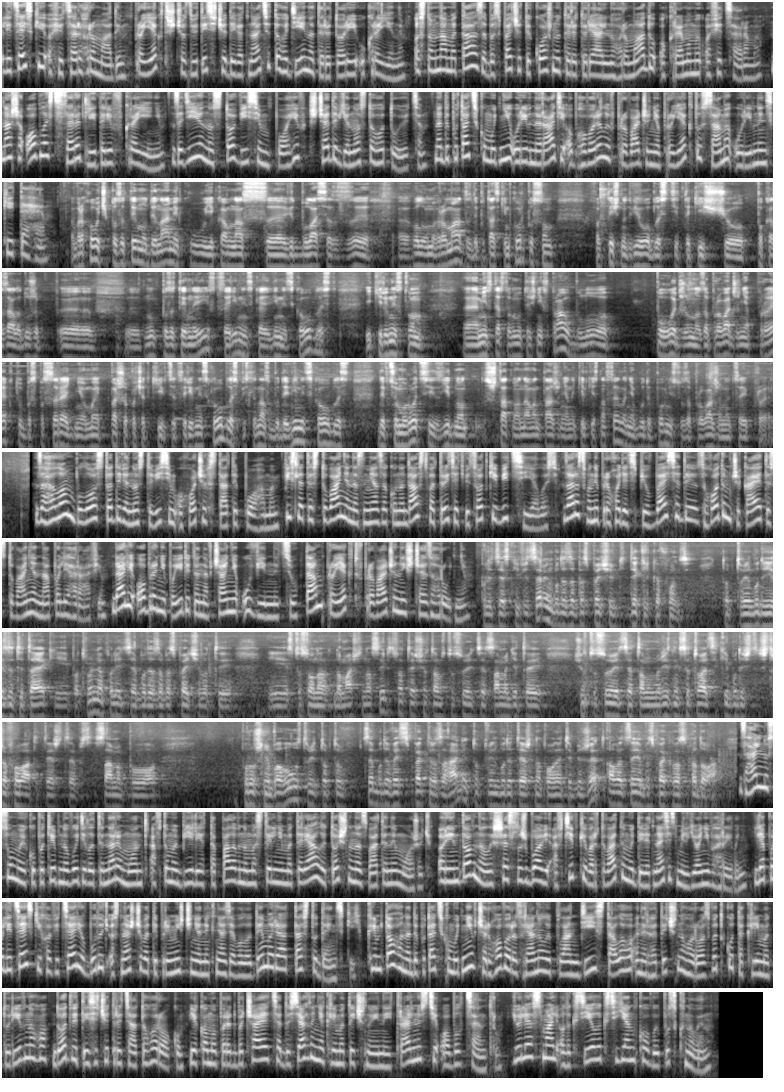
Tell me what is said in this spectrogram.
Поліцейський офіцер громади проєкт, що з 2019-го діє на території України. Основна мета забезпечити кожну територіальну громаду окремими офіцерами. Наша область серед лідерів в країні. Задіяно 108 погів, ще 90 готуються. На депутатському дні у Рівнераді обговорили впровадження проєкту саме у Рівненській ТГ. Враховуючи позитивну динаміку, яка в нас е, відбулася з е, головами громад, з депутатським корпусом, фактично дві області такі, що показали дуже е, ну, позитивний ріст, це Рівненська і Вінницька область. І керівництвом Міністерства внутрішніх справ було погоджено запровадження проєкту. Безпосередньо ми першопочатківці це Рівненська область, після нас буде Вінницька область, де в цьому році, згідно штатного навантаження на кількість населення, буде повністю запроваджений цей проєкт. Загалом було 198 охочих стати погами. Після тестування на знання законодавства 30% відсіялось. Зараз вони проходять співбесіди, згодом чекає тестування на поліграфі. Далі обрані поїдуть на навчання у Вінницю. Там проєкт впроваджений ще з грудня. Поліцейський офіцер він буде забезпечувати декілька функцій. Тобто він буде їздити так, як і патрульна поліція буде забезпечувати і стосовно домашнього насильства, те, що там стосується саме дітей, що стосується там різних ситуацій, які будуть штрафувати, теж це саме по порушенню благоустрою. Тобто це буде весь спектр загальний, тобто він буде теж наповнити бюджет, але це є безпекова складова. Загальну суму, яку потрібно виділити на ремонт, автомобілі та паливно-мастильні матеріали, точно назвати не можуть. Орієнтовно лише службові автівки вартуватимуть 19 мільйонів гривень. Для поліцейських офіцерів будуть оснащувати приміщення не князя Володимира та студентський. Крім того, на депутатському дні вчергово розглянули план дій сталого енергетичного розвитку та клімату рівного до 2030 року, в якому передбачається досягнення кліматичної нейтральності облцентру. Юлія Смаль, Олексій Олексієнко. Випуск новин.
